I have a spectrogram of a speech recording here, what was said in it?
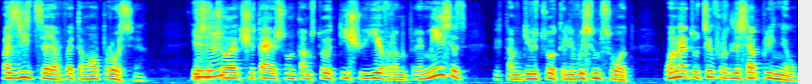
позиция в этом вопросе. Если угу. человек считает, что он там стоит 1000 евро, например, месяц, или там 900 или 800, он эту цифру для себя принял.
